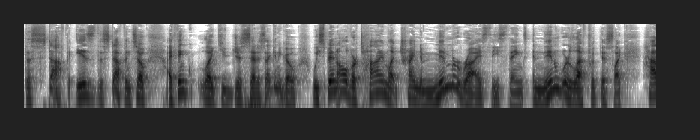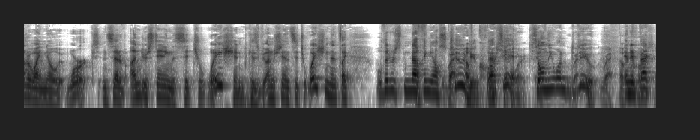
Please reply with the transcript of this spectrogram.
the stuff is the stuff. And so i think like you just said a second ago we spend all of our time like trying to memorize these things and then we're left with this like how do i know it works? Instead of understanding the situation because if you understand the situation then it's like well there's nothing else right, to of do course that's it it, works. it's the only one to Right, do right, of and in fact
